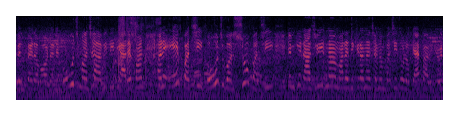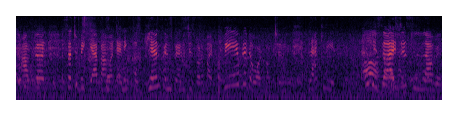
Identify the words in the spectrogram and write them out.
ફિલ્મફેર એવોર્ડ અને બહુ જ મજા આવી હતી ત્યારે પણ. અને એ પછી બહુ જ વર્ષો પછી કેમ કે રાજવીરના મારા દીકરાના જન્મ પછી થોડો ગેપ આવી ગયો અને after such big gap am attending again Filmfare which is one of my favourite award functions black lady Thank you so so I much. just love it.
